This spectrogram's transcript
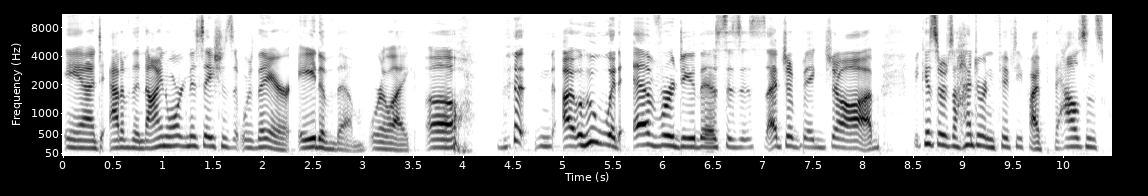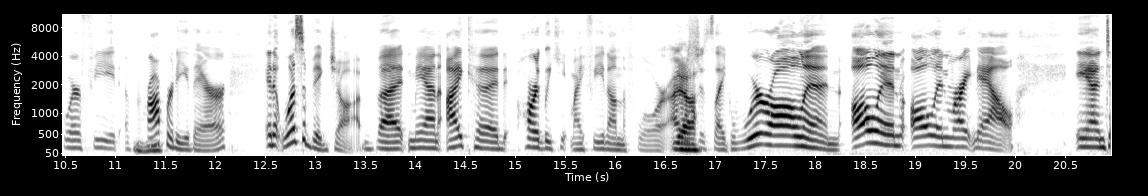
And out of the nine organizations that were there, eight of them were like, "Oh, who would ever do this? This is such a big job because there's 155,000 square feet of mm-hmm. property there. And it was a big job, but man, I could hardly keep my feet on the floor. I yeah. was just like, we're all in, all in, all in right now. And,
